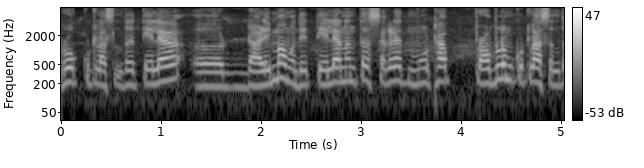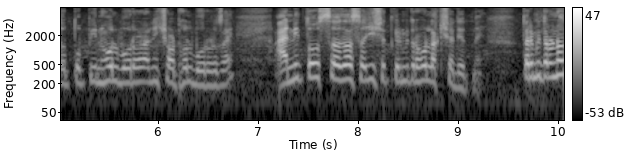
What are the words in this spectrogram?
रोग कुठला असेल तर तेल्या डाळिंबामध्ये तेल्यानंतर सगळ्यात मोठा प्रॉब्लेम कुठला असेल तर तो पिनहोल बोरर आणि शॉर्ट होल बोररचा आहे. आणि तो सहजासहजी शेतकरी मित्र हो लक्षात येत नाही. तर मित्रांनो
